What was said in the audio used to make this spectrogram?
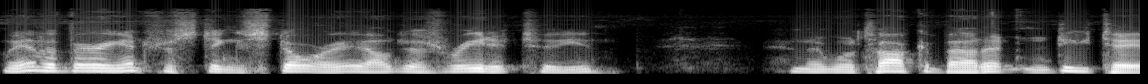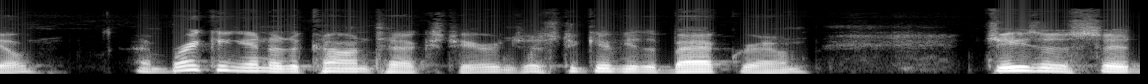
we have a very interesting story. I'll just read it to you, and then we'll talk about it in detail. I'm breaking into the context here, and just to give you the background, Jesus had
